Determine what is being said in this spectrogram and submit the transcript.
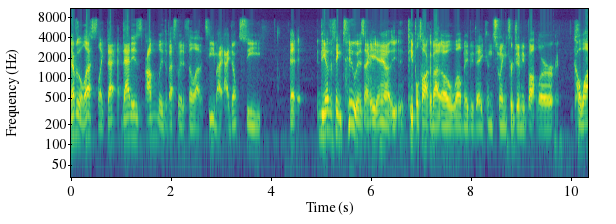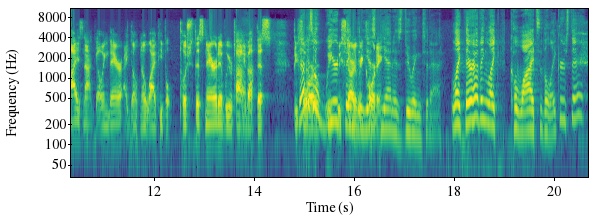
nevertheless, like that, that is probably the best way to fill out a team. I, I don't see. eh, the other thing too is I you know, people talk about oh well maybe they can swing for Jimmy Butler. Kawhi's not going there. I don't know why people push this narrative. We were talking about this before That is a we, weird we thing started that recording. ESPN is doing today. Like they're having like Kawhi to the Lakers day.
